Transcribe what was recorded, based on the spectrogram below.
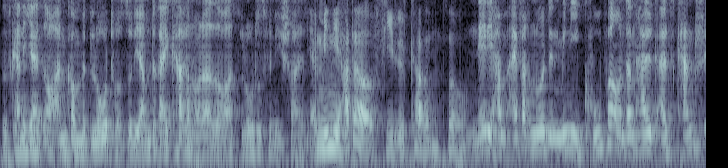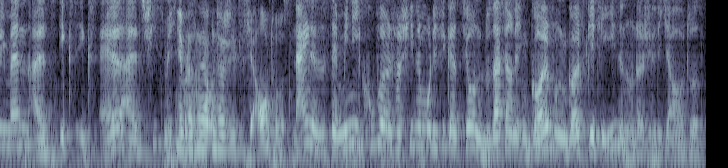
Das kann ich ja jetzt auch ankommen mit Lotus. So, die haben drei Karren oder sowas. Lotus finde ich scheiße. Ja, Mini hat da viel Karren. So. Nee, die haben einfach nur den Mini Cooper und dann halt als Countryman, als XXL, als Schieß mich Ja, aber das sind ja unterschiedliche Autos. Nein, es ist der Mini Cooper mit verschiedenen Modifikationen. Du sagst ja auch nicht, ein Golf und ein Golf GTI sind unterschiedliche Autos.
